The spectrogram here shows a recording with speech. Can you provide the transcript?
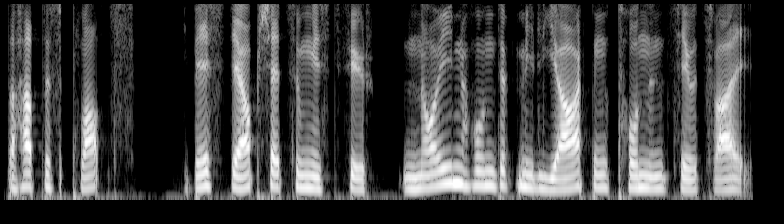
da hat es Platz. Die beste Abschätzung ist für 900 Milliarden Tonnen CO2.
